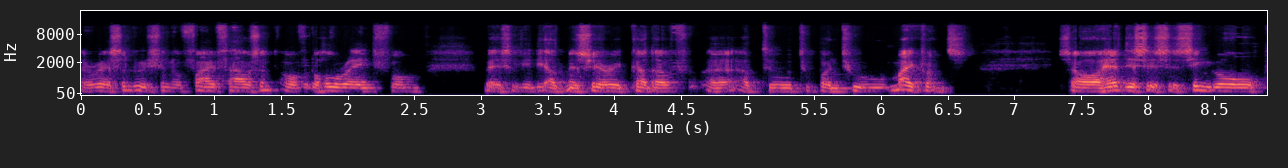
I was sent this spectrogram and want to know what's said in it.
a resolution of 5000 over the whole range from basically the atmospheric cutoff uh, up to 2.2 microns. So uh, this is a single,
